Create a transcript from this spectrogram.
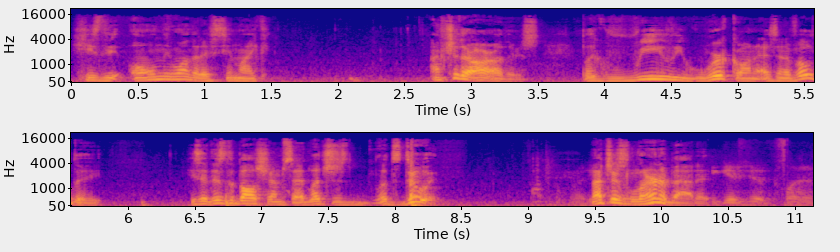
He's the only one that I've seen like. I'm sure there are others, but like really work on it as an avodah. He said, "This is the Baal Shem said. Let's just let's do it, Right, not he- just learn about it." He gives you a plan.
